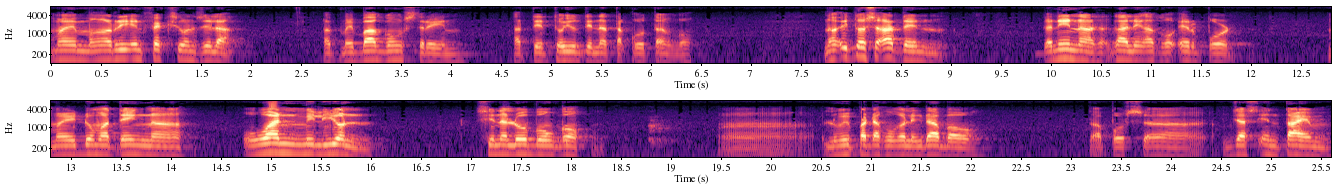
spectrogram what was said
may mga reinfection sila at may bagong strain at ito yung tinatakutan ko. Now, ito sa atin, kanina galing ako airport, may dumating na 1 million sinalubong ko. Uh, lumipad ako galing Davao, tapos, uh, just in time,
